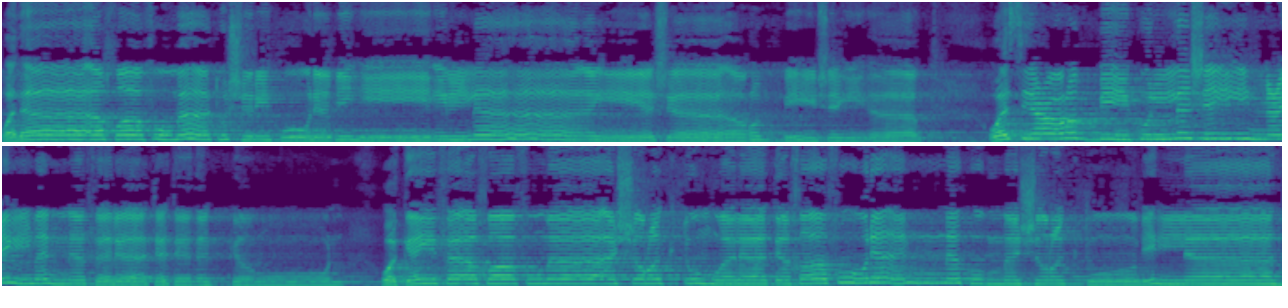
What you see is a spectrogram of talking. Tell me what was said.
ولا أخاف ما تشركون به إلا أن يشاء ربي شيئا. وسع ربي كل شيء علما أفلا تتذكرون. وكيف أخاف ما أشركتم ولا تخافون أنكم أشركتم بالله؟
